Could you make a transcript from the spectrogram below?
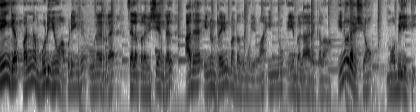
நீங்கள் பண்ண முடியும் அப்படின்னு உணர்கிற சில பல விஷயங்கள். அதை இன்னும் ட்ரெயின் பண்ணுறது மூலியமாக இன்னும் ஏபிளாக இருக்கலாம். இன்னொரு விஷயம் மொபிலிட்டி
